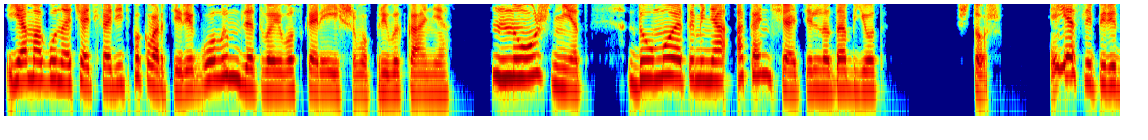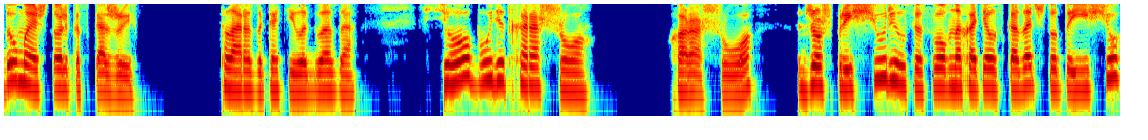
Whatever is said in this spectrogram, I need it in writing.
я могу начать ходить по квартире голым для твоего скорейшего привыкания». «Ну уж нет. Думаю, это меня окончательно добьет». «Что ж, если передумаешь, только скажи». Клара закатила глаза. «Все будет хорошо». «Хорошо». Джош прищурился, словно хотел сказать что-то еще,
